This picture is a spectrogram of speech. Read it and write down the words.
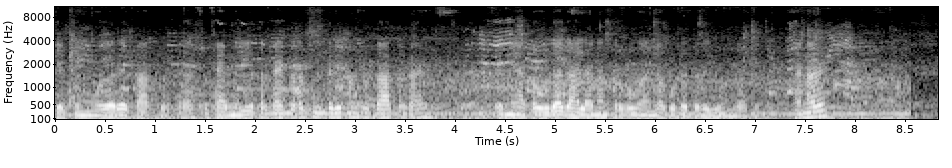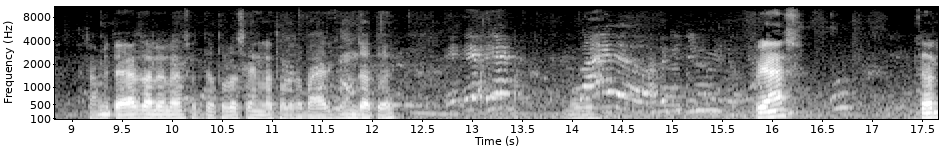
चेकिंग वगैरे का करतात. असं फॅमिलीला तर काय करत नाही तरी पण सुद्धा आता काय त्यांनी आता उद्या झाल्यानंतर बघायला कुठेतरी घेऊन जातो. आहे ना रे? तर आम्ही तयार झालेलो आहे सध्या. थोडंसं यांना थोडंसं बाहेर घेऊन जातोय. प्रियांश चल.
